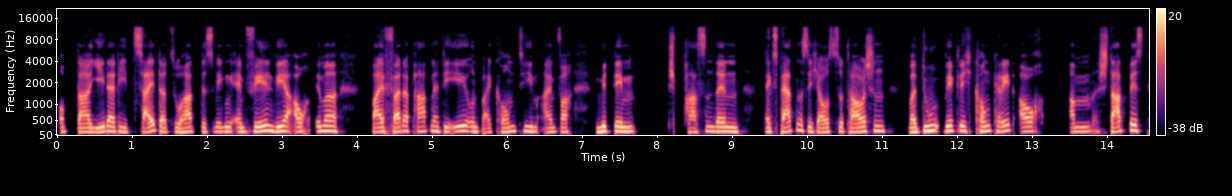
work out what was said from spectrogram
ob da jeder die Zeit dazu hat. Deswegen empfehlen wir auch immer bei förderpartner.de und bei Comteam einfach mit dem passenden Experten sich auszutauschen, weil du wirklich konkret auch am Start bist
